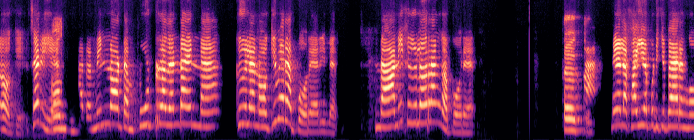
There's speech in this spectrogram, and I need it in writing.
ஓகே ஆம். அப்ப மின்னோட்டம் பூட்டுறதுண்டா என்ன? கீழே நோக்கி வர போற அறிவர் இந்த ஆணி கீழே இறங்க போற Okay. மேல கைய பிடிச்சு பாருங்கோ.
